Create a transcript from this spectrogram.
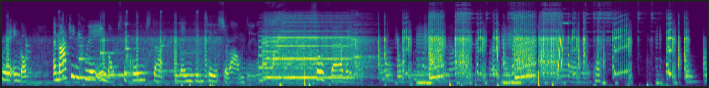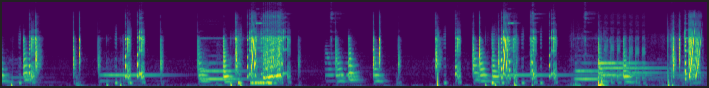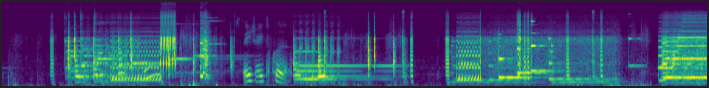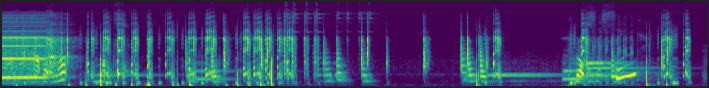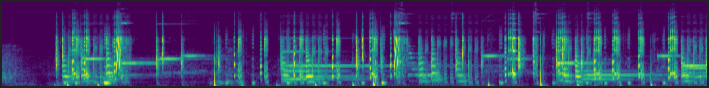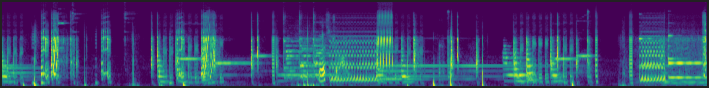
creating up. Imagine creating obstacles that blend into the surroundings. So fair, isn't it? Stage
